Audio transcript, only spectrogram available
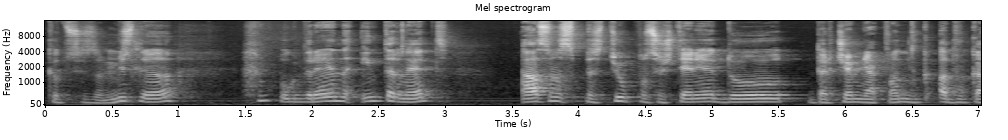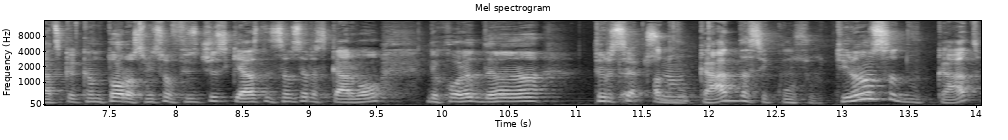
като се замисля, благодарение на интернет, аз съм спестил посещение до, да речем, някаква адвокатска кантора. В смисъл, физически аз не съм се разкарвал да ходя да търся Точно. адвокат, да се консултирам с адвокат,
